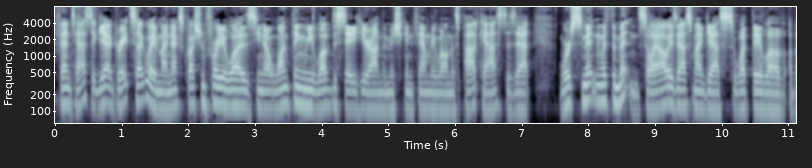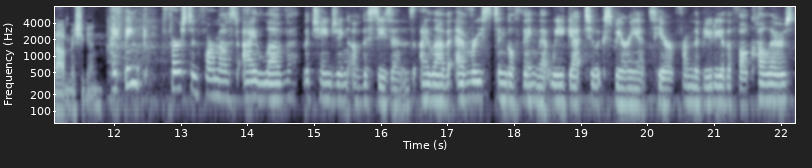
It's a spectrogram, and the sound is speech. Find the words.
Fantastic. Yeah, great segue. My next question for you was, you know, one thing we love to say here on the Michigan Family Wellness podcast is that we're smitten with the mittens. So I always ask my guests what they love about Michigan. I think first and foremost, I love the changing of the seasons. I love every single thing that we get to experience here from the beauty of the fall colors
